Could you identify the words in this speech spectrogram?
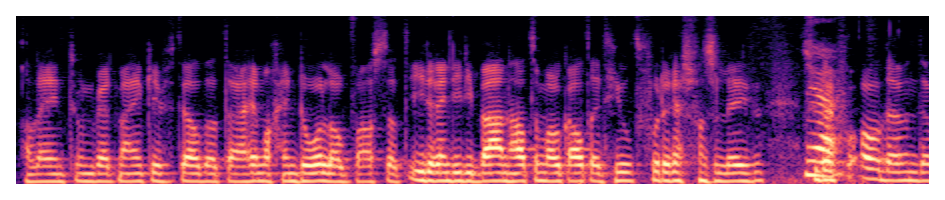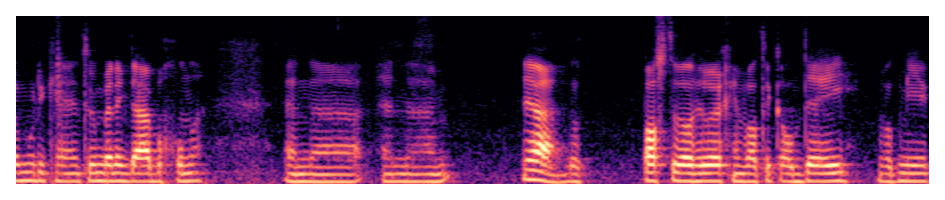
Alleen toen werd mij een keer verteld dat daar helemaal geen doorloop was. Dat iedereen die die baan had hem ook altijd hield voor de rest van zijn leven. Dus Ja. ik dacht van, oh, daar, daar moet ik heen. En toen ben ik daar begonnen. En, eh, en ehm, ja, dat paste wel heel erg in wat ik al deed. Wat meer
